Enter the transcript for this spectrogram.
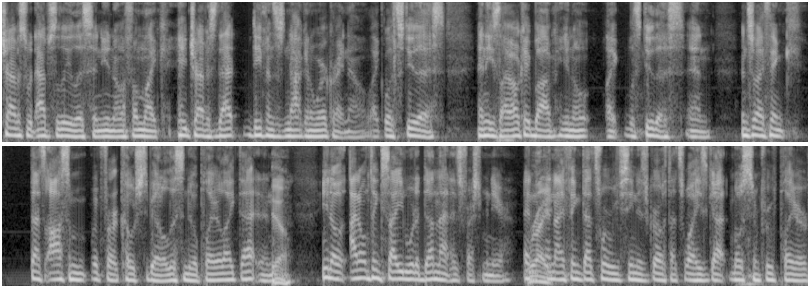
Travis would absolutely listen. You know, if I'm like, hey, Travis, that defense is not going to work right now. Like, let's do this. And he's like, okay, Bob, you know, like, let's do this. And and so I think that's awesome for a coach to be able to listen to a player like that. And, Yeah. you know, I don't think Saeed would have done that his freshman year. And, Right. and I think that's where we've seen his growth. That's why he's got most improved player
